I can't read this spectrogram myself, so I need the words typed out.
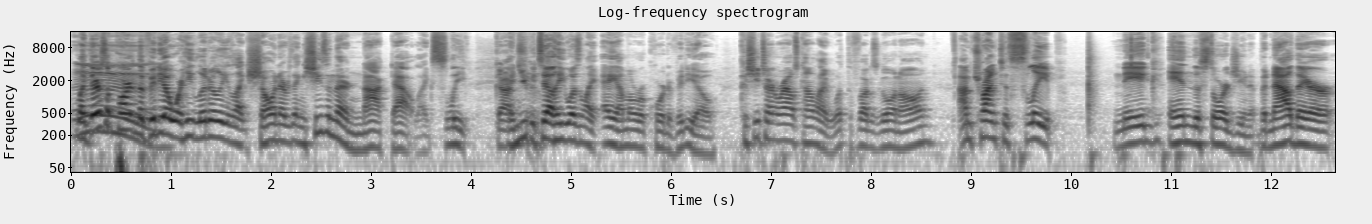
like there's a part in the Mm. video where he literally like showing everything. She's in there knocked out, like sleep, and you Gotcha. could tell he wasn't like, "Hey, I'm gonna record a video," because she turned around, was kind of like, "What the fuck is going on?" I'm trying to sleep, nig. in the storage unit. But now they're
